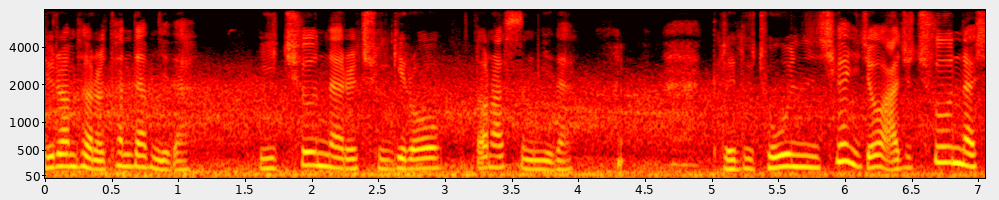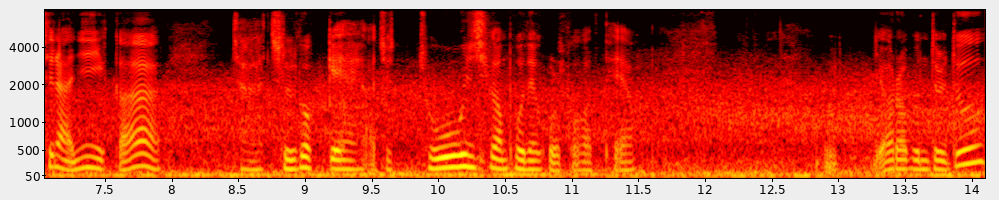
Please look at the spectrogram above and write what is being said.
유람선을 탄답니다. 이 추운 날을 즐기러 떠났습니다. 그래도 좋은 시간이죠. 아주 추운 날씨는 아니니까 자 즐겁게 아주 좋은 시간 보내고 올 것 같아요. 여러분들도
